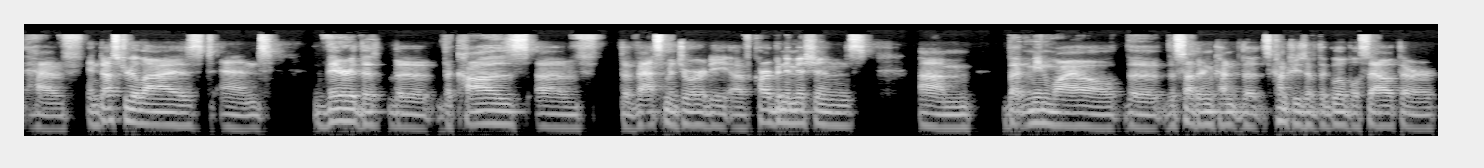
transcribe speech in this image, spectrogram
have industrialized and they're the the the cause of the vast majority of carbon emissions. Um, but meanwhile, the the southern the countries of the global south are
